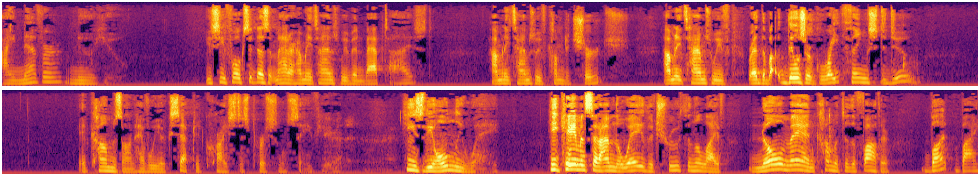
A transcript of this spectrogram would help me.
I never knew you. You see, folks, it doesn't matter how many times we've been baptized, how many times we've come to church, how many times we've read the Bible. Those are great things to do. It comes on have we accepted Christ as personal Savior? He's the only way. He came and said, I'm the way, the truth, and the life. No man cometh to the Father but by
